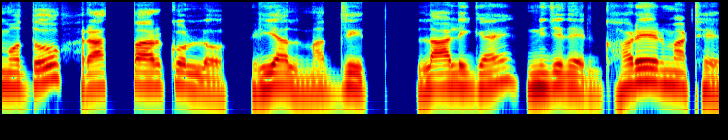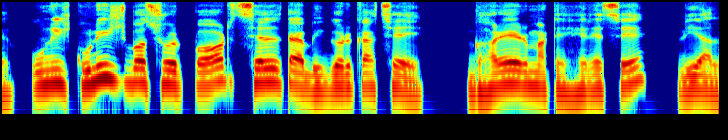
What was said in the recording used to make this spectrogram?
মতো রাত পার করল রিয়াল মাদ্রিদ। লা লিগায় নিজেদের ঘরের মাঠে উনিশ উনিশ বছর পর সেল্টা ভিগোর কাছে ঘরের মাঠে হেরেছে রিয়াল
